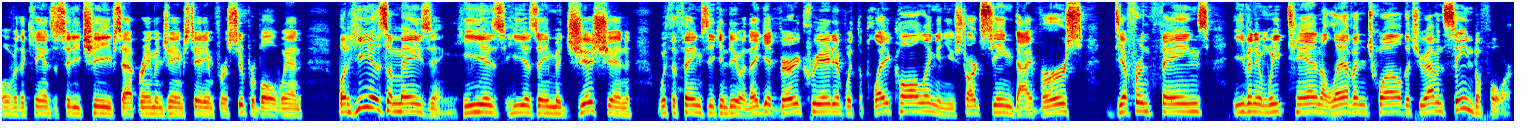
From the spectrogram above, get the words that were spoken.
over the Kansas City Chiefs at Raymond James Stadium for a Super Bowl win. But he is amazing. He is he is a magician with the things he can do. And they get very creative with the play calling and you start seeing diverse different things even in week 10, 11, 12 that you haven't seen before.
